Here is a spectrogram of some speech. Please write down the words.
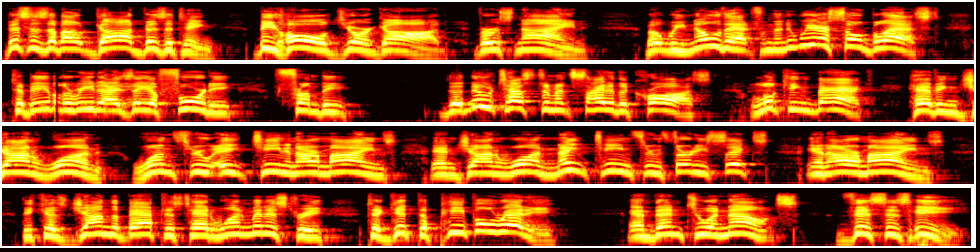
This is about God visiting. Behold your God. Verse 9. But we know that from the New. We are so blessed to be able to read Isaiah 40 from the, the New Testament side of the cross, looking back having John 1, 1 through 18 in our minds, and John 1, 19 through 36 in our minds, because John the Baptist had one ministry to get the people ready and then to announce, This is He.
